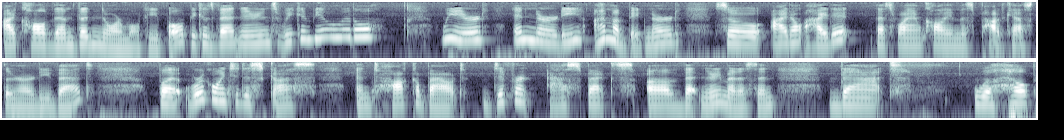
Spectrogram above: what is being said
I call them the normal people because veterinarians, we can be a little weird and nerdy. I'm a big nerd, so I don't hide it. That's why I'm calling this podcast The Nerdy Vet. But we're going to discuss and talk about different aspects of veterinary medicine that will help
